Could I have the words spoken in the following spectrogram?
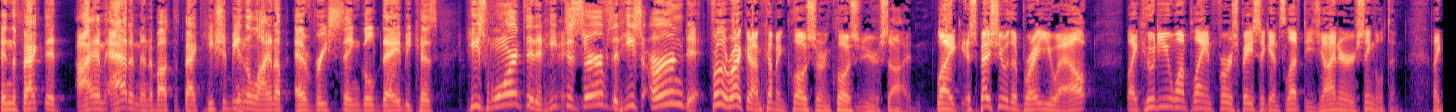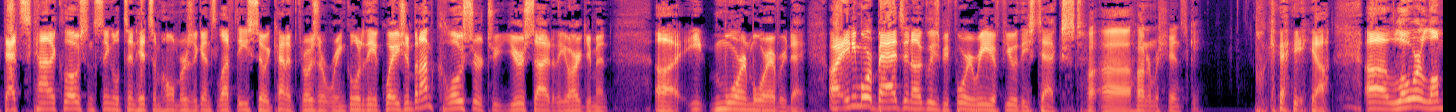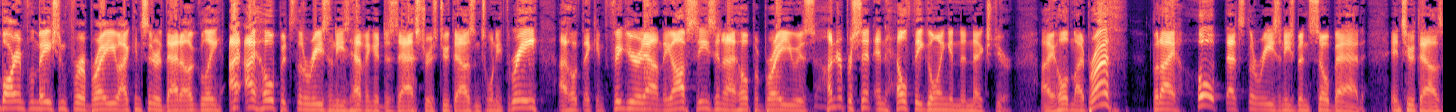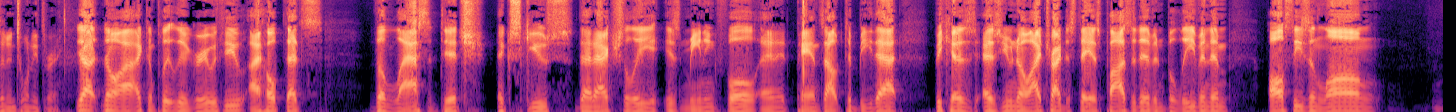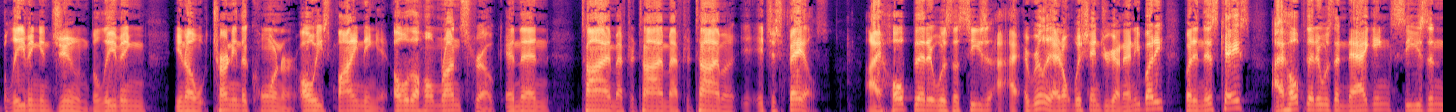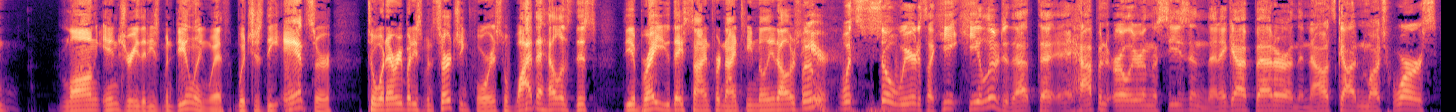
In the fact that I am adamant about the fact he should be in the lineup every single day because he's warranted it. He deserves it. He's earned it. For the record, I'm coming closer and closer to your side. Like, especially with Abreu out. Like, who do you want playing first base against lefties, Yainer or Singleton? Like, that's kind of close, and Singleton hit some homers against lefties, so it kind of throws a wrinkle to the equation. But I'm closer to your side of the argument uh, e- more and more every day. All right, any more bads and uglies before we read a few of these texts? Uh, Hunter Mushinski. Okay, yeah. Uh, lower lumbar inflammation for Abreu. I consider that ugly. I, I hope it's the reason he's having a disastrous 2023. I hope they can figure it out in the offseason, I hope Abreu is 100% and healthy going into next year. I hold my breath, but I hope that's the reason he's been so bad in 2023. Yeah, no, I completely agree with you. I hope that's the last ditch excuse that actually is meaningful and it pans out to be that. Because as you know, I tried to stay as positive and believe in him all season long, believing in June, believing, you know, turning the corner. Oh, he's finding it. Oh, the home run stroke. And then time after time after time, uh, it, it just fails. I hope that it was a season. I really, I don't wish injury on anybody, but in this case, I hope that it was a nagging season long injury that he's been dealing with, which is the answer to what everybody's been searching for. Is why the hell is this the Abreu they signed for nineteen million dollars a But year? What's so weird is like he he alluded to that that it happened earlier in the season, then it got better, and then now it's gotten much worse.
